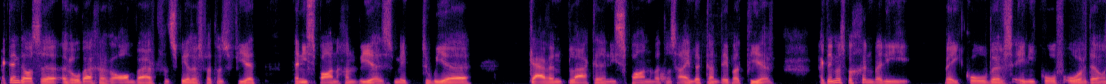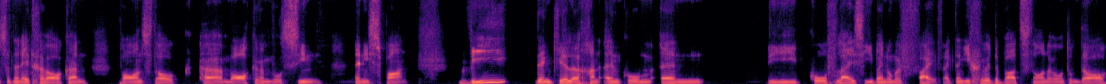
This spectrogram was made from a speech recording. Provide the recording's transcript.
Ek dink daar's 'n rolwege raamwerk van spelers wat ons weet in die span gaan wees met twee Kevin plekke in die span wat ons eintlik kan debatteer. Ek dink ons begin by die by Colbers en die Kolf orde. Ons het net geraak aan waar ons dalk uh maker wil sien in die span. Wie dink julle gaan inkom in die Kolflys hier by nommer 5? Ek dink die groot debat staan rondom daar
